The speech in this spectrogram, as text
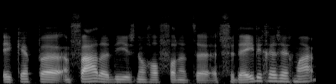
ik heb eh, een vader die is nogal van het, eh, het verdedigen, zeg maar.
